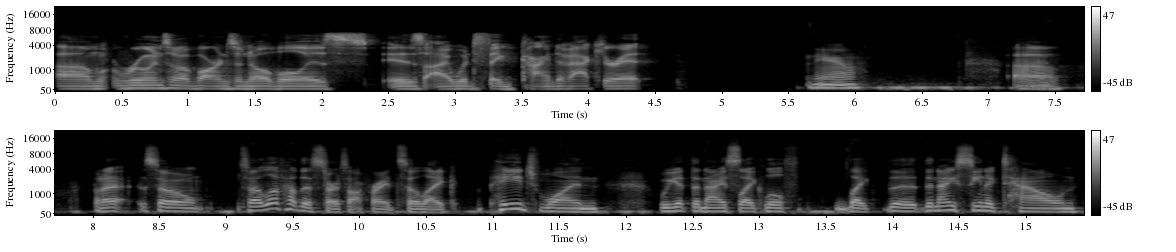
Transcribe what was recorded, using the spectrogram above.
Um, ruins of a Barnes and Noble is is I would think kind of accurate. yeah. Uh, But I, so so I love how this starts off, right? So like page one, we get the nice like little like the the nice scenic town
